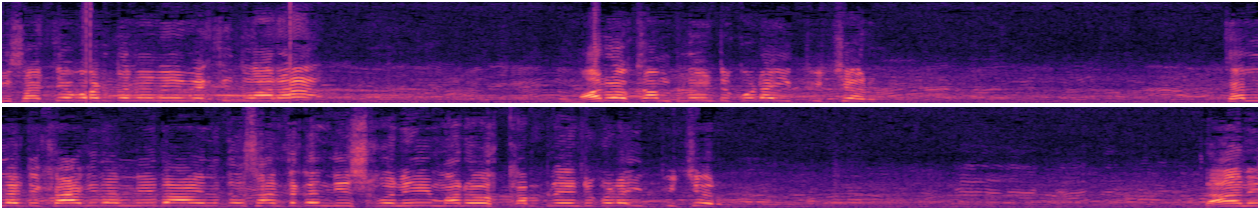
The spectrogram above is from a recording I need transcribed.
ఈ సత్యవర్ధన్ అనే వ్యక్తి ద్వారా మరో కంప్లైంట్ కూడా ఇప్పించారు. తెల్లటి కాగితం మీద ఆయనతో సంతకం తీసుకొని మరో కంప్లైంట్ కూడా ఇప్పించారు. దాని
